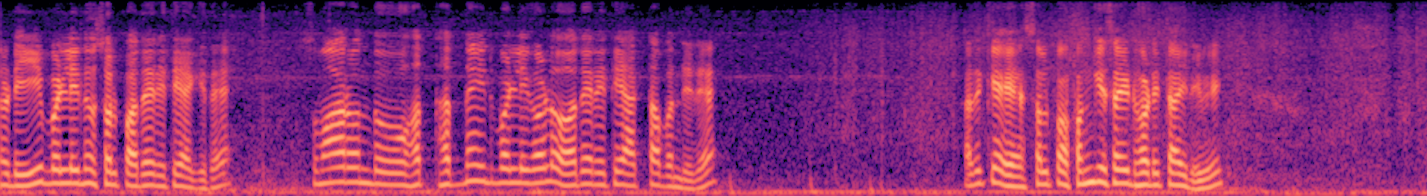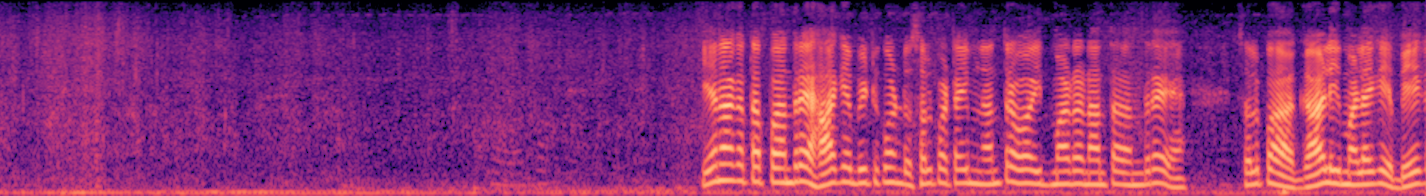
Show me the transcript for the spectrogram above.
ನೋಡಿ, ಈ ಬಳ್ಳಿನೂ ಸ್ವಲ್ಪ ಅದೇ ರೀತಿ ಆಗಿದೆ. ಸುಮಾರು ಒಂದು ಹತ್ತು ಹದಿನೈದು ಬಳ್ಳಿಗಳು ಅದೇ ರೀತಿ ಆಗ್ತಾ ಬಂದಿದೆ. ಅದಕ್ಕೆ ಸ್ವಲ್ಪ ಫಂಗಿ ಸೈಡ್ ಹೊಡಿತಾ ಇದ್ದೀವಿ. ಏನಾಗತ್ತಪ್ಪ ಅಂದರೆ ಹಾಗೆ ಬಿಟ್ಕೊಂಡು ಸ್ವಲ್ಪ ಟೈಮ್ ನಂತರ ಇದು ಮಾಡೋಣ ಅಂತ ಅಂದರೆ ಸ್ವಲ್ಪ ಗಾಳಿ ಮಳೆಗೆ ಬೇಗ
